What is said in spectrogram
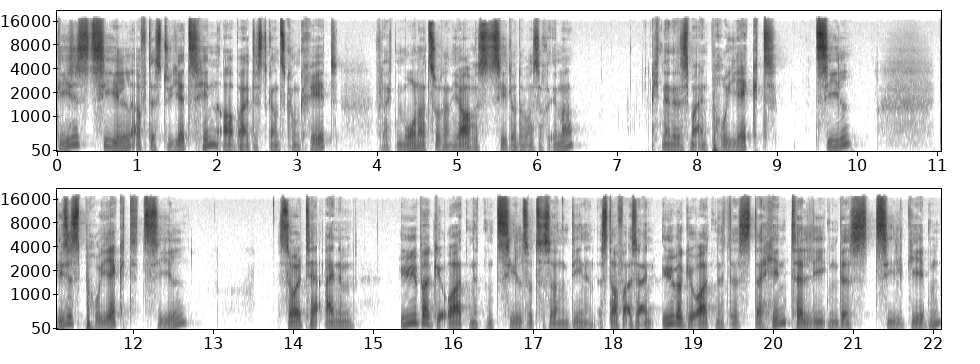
dieses Ziel, auf das du jetzt hinarbeitest, ganz konkret, vielleicht ein Monats- oder ein Jahresziel oder was auch immer, ich nenne das mal ein Projektziel, dieses Projektziel sollte einem übergeordneten Ziel sozusagen dienen. Es darf also ein übergeordnetes, dahinterliegendes Ziel geben.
